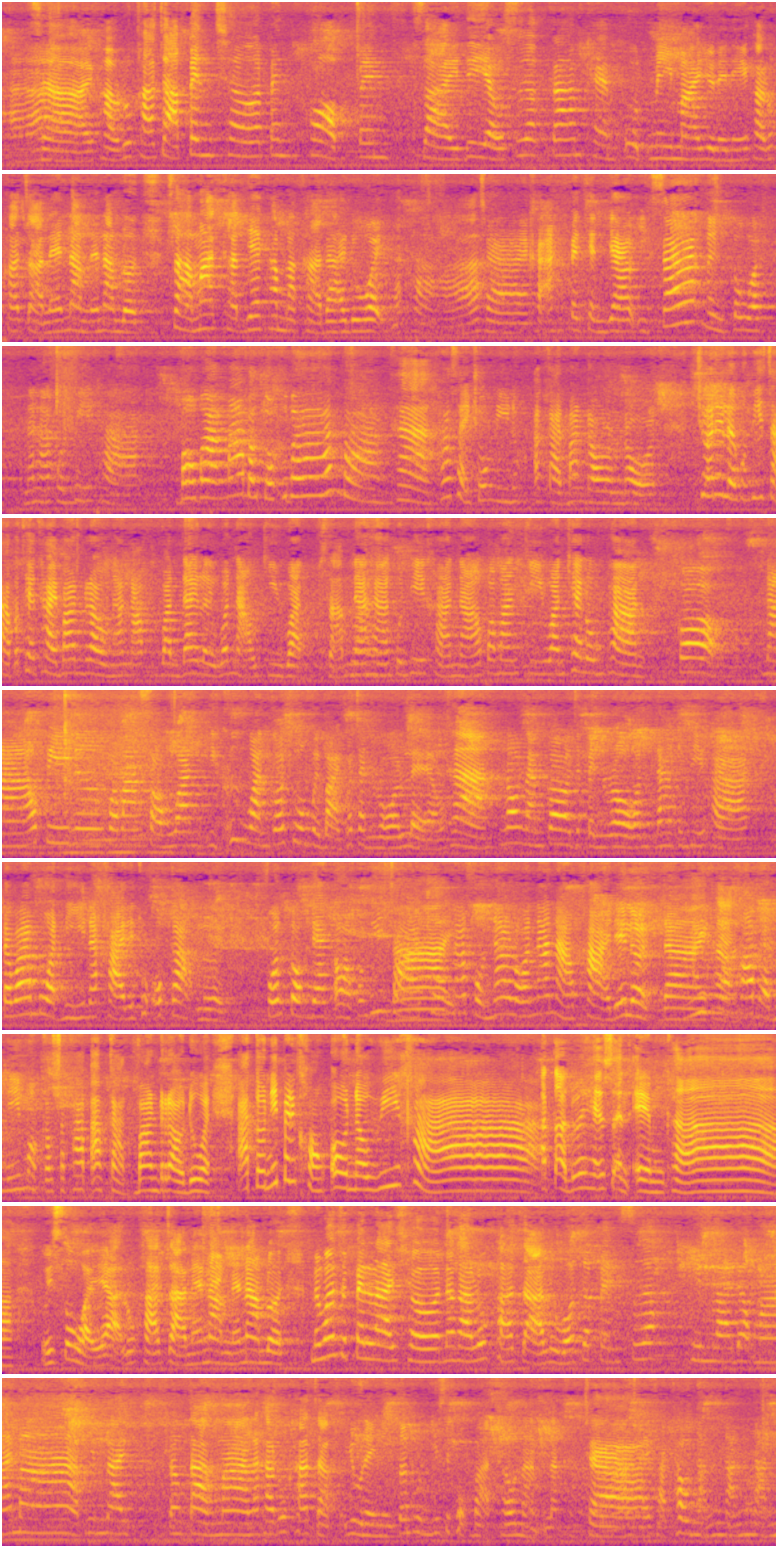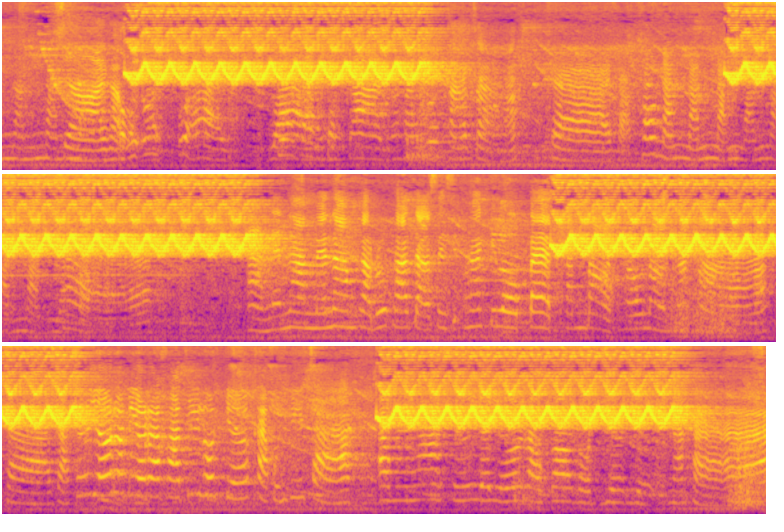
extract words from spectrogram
ใช่ค่ะลูกค้าจ๋าเป็นเชิ้ตเป็นขอบเป็น สายเดี่ยวเสื้อกล้ามแขนกุดมีไม้อยู่ในนี้ค่ะ ลูกค้าจ๋าแนะนำแนะนำเลย สามารถคัดแยกทำราคาได้ด้วยนะคะ ใช่ค่ะอะ เป็นแขนยาวอีกสักหนึ่งตัวนะคะ คุณพี่ขาเบาบางมากบางตัวคือบางบางค่ะ ถ้าใส่ช่วงนี้เนอะอากาศบ้านเราร้อนๆเชื่อได้เลยคุณพี่จ๋าประเทศไทยบ้านเรานะนับวันได้เลยว่าหนาวกี่วันสามวันนะคะคุณพี่ขาหนาวประมาณกี่วันแค่ลมผ่าน ก็ หนาวปีหนึ่งประมาณ 2 วันอีกครึ่งวันก็ช่วงบ่ายๆก็จะร้อนแล้ว ค่ะ นอกนั้นก็จะเป็นร้อนนะคะคุณพี่คะแต่ว่าหมวดนี้นะคะได้ทุกโอกาสเลยฝนตกแดดออกคุณพี่จ๋าได้ช่วงหน้าฝนหน้าร้อนหน้าหนาวขายได้เลยได้ยิ่งค่ะ ราคาแบบนี้เหมาะกับสภาพอากาศบ้านเราด้วยอะตัวนี้เป็นของโอนาวีค่ะ อะต่อด้วย H&M ค่ะอุ้ยสวยอะ ลูกค้าจ๋าแนะนำแนะนำเลย ไม่ว่าจะเป็นลายเชิ้ตนะคะ ลูกค้าจ๋าหรือว่าจะเป็นเสื้อพิมพ์ลายดอกไม้มา พิมพ์ลายต่างๆมานะคะ ลูกค้าจ๋าอยู่ในนี้ต้นทุน 26 บาทเท่านั้นนะคะใช่ค่ะเท่านั้นนั้นนั้นนั้นนั้นใช่ค่ะอุ๊ยอุ๊ยอุ๊ยว้ายเสื้อว้ากันยสงกรารนะคะลูกค้าจ๋าใช่ค่ะเท่านั้นนั้นนั้นนั้นนั้นนั้นนะคะอ่าแนะนำแนะนำค่ะลูกค้าจ๋า45กิโล8,000 บาทเท่านั้นนะคะใช่ค่ะซื้อเยอะเรามีราคาที่ลดเยอะค่ะคุณพี่จ๋า เอาง่ายๆซื้อเยอะๆ เราก็ลดเยอะๆนะคะ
